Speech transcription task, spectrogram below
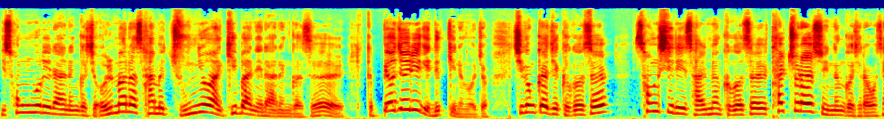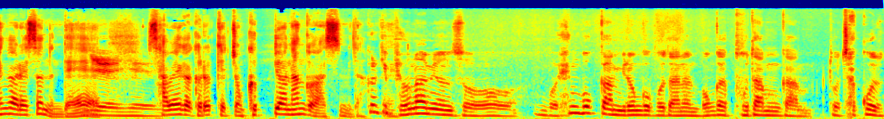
이 속물이라는 것이 얼마나 삶의 중요한 기반이라는 것을 그 뼈저리게 느끼는 거죠. 지금까지 그것을 성실히 살면 그것을 탈출할 수 있는 것이라고 생각을 했었는데 예, 예. 사회가 그렇게 좀 급변한 것 같습니다. 그렇게 네. 변하면서 뭐 행복감 이런 것보다는 뭔가 부담감 또 자꾸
